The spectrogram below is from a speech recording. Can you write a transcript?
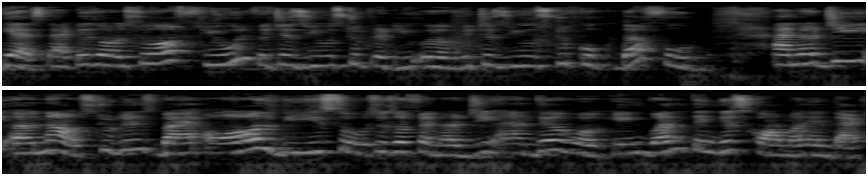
gas that is also a fuel which is used to produce uh, which is used to cook the food energy uh, now students buy all these sources of energy and they're working one thing is common in that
